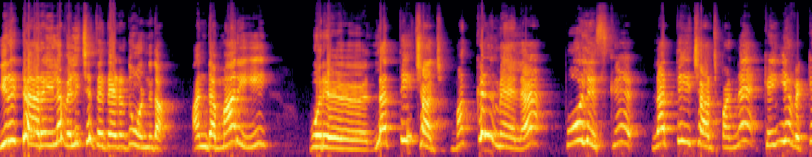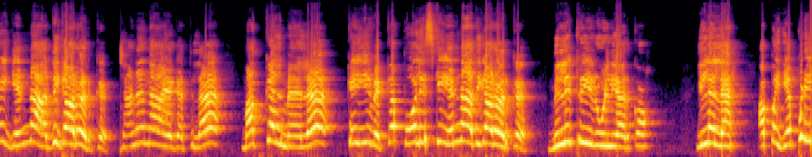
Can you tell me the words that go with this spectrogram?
இருட்டு அறையில வெளிச்சத்தை தேடுறதும் ஒண்ணுதான். அந்த மாதிரி ஒரு லத்தி சார்ஜ் மக்கள் மேல போலீஸ்க்கு லத்தி சார்ஜ் பண்ண கைய வைக்க என்ன அதிகாரம் இருக்கு? ஜனநாயகத்துல மக்கள் மேல கைய வைக்க போலீஸ்க்கு என்ன அதிகாரம் இருக்கு? மிலிட்டரி ரூல்யா இருக்கும். இல்லல்ல. அப்ப எப்படி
